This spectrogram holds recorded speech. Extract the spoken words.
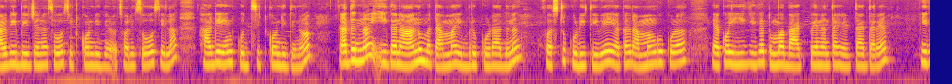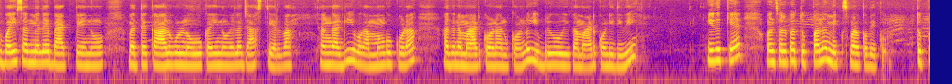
ಆಳ್ವಿ ಬೀಜನ ಸೋಸ್ ಇಟ್ಕೊಂಡಿದ್ದೀನೋ ಸಾರಿ ಸೋಸಿಲ್ಲ ಹಾಗೆ ಏನು ಕುದಿಸಿಟ್ಕೊಂಡಿದ್ದೀನೋ ಅದನ್ನು ಈಗ ನಾನು ಮತ್ತು ಅಮ್ಮ ಇಬ್ಬರು ಕೂಡ ಅದನ್ನು ಫಸ್ಟು ಕುಡಿತೀವಿ. ಯಾಕಂದರೆ ಅಮ್ಮಂಗೂ ಕೂಡ ಯಾಕೋ ಈಗೀಗ ತುಂಬ ಬ್ಯಾಕ್ ಪೇನ್ ಅಂತ ಹೇಳ್ತಾ ಇದ್ದಾರೆ. ಈಗ ವಯಸ್ಸಾದ್ಮೇಲೆ ಬ್ಯಾಕ್ ಪೇನು ಮತ್ತು ಕಾಲುಗಳು ನೋವು, ಕೈ ನೋವೆಲ್ಲ ಜಾಸ್ತಿ ಅಲ್ವಾ? ಹಾಗಾಗಿ ಇವಾಗ ಅಮ್ಮಂಗೂ ಕೂಡ ಅದನ್ನು ಮಾಡ್ಕೊಳ್ಳೋಣ ಅಂದ್ಕೊಂಡು ಇಬ್ಬರಿಗೂ ಈಗ ಮಾಡ್ಕೊಂಡಿದ್ದೀವಿ ಇದಕ್ಕೆ ಒಂದು ಸ್ವಲ್ಪ ತುಪ್ಪನ ಮಿಕ್ಸ್ ಮಾಡ್ಕೋಬೇಕು. ತುಪ್ಪ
